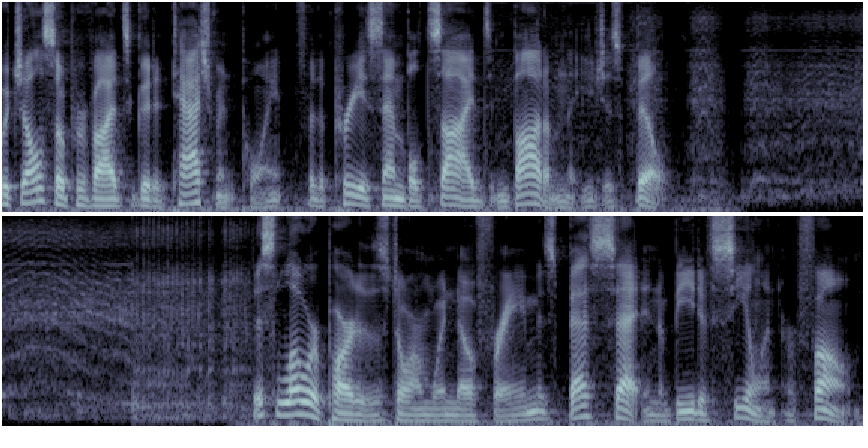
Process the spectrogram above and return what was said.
which also provides a good attachment point for the pre-assembled sides and bottom that you just built. This lower part of the storm window frame is best set in a bead of sealant or foam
